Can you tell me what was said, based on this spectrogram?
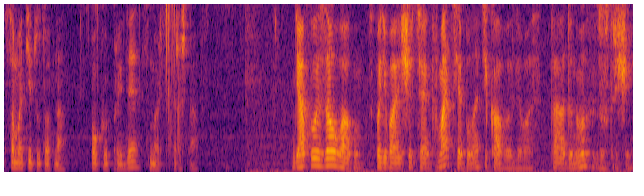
в самоті тут одна, поки прийде смерть страшна. Дякую за увагу. Сподіваюся, що ця інформація була цікавою для вас. Та до нових зустрічей.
